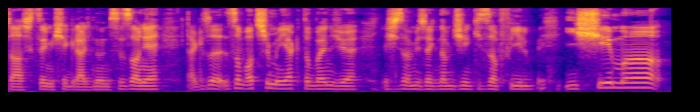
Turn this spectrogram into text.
że aż chce mi się grać w nowym sezonie. Także zobaczymy jak to będzie. Ja się z wami żegnam, dzięki za film i siema.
